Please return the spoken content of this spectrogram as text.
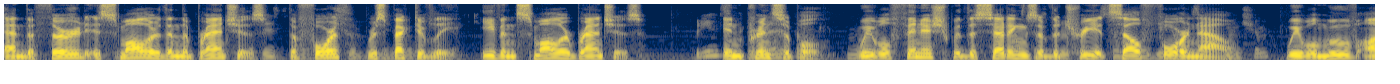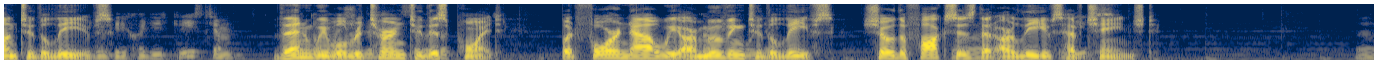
and the third is smaller than the branches, the fourth, respectively, even smaller branches. In principle, we will finish with the settings of the tree itself for now. We will move on to the leaves. Then we will return to this point. But for now we are moving to the leaves, show the foxes that our leaves have changed. Uh,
